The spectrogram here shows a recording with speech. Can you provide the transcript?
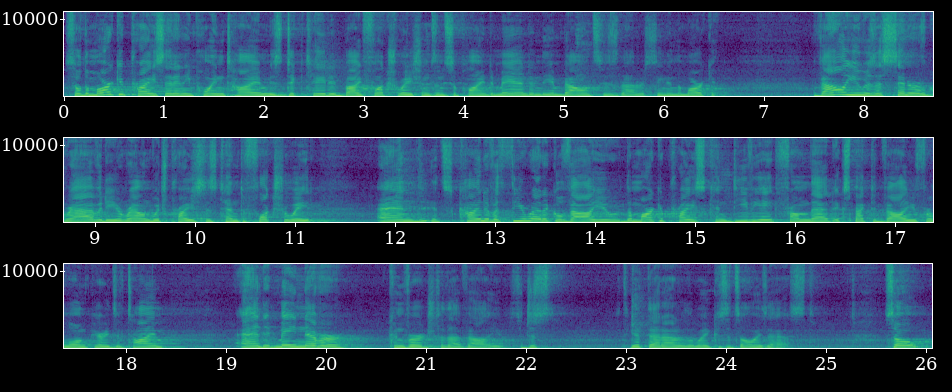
So, the market price at any point in time is dictated by fluctuations in supply and demand and the imbalances that are seen in the market. Value is a center of gravity around which prices tend to fluctuate and it's kind of a theoretical value. The market price can deviate from that expected value for long periods of time, and it may never converge to that value. So just to get that out of the way because it's always asked. So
